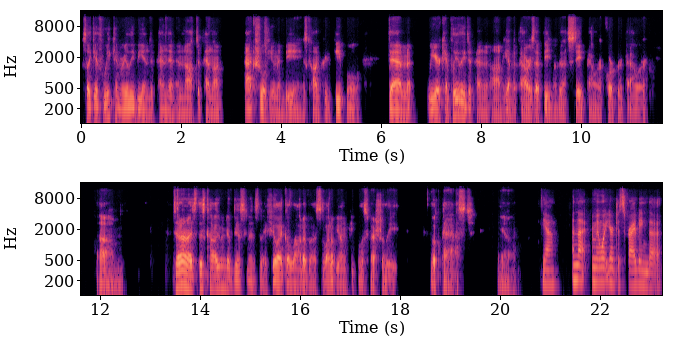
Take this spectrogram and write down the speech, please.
It's like if we can really be independent and not depend on actual human beings concrete people then we are completely dependent on again the powers that be whether that's state power corporate power. Um so i don't know it's this cognitive dissonance that i feel like a lot of us a lot of young people especially look past you know? Yeah. And that i mean what you're describing the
